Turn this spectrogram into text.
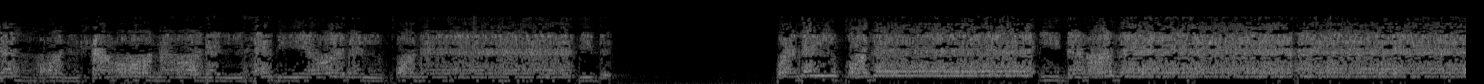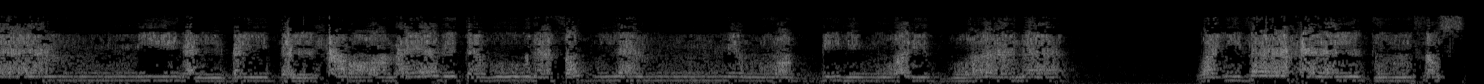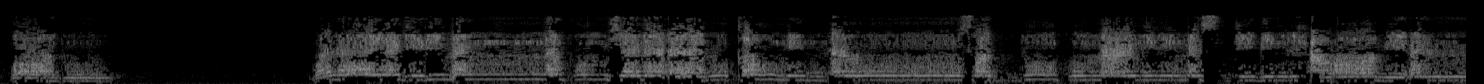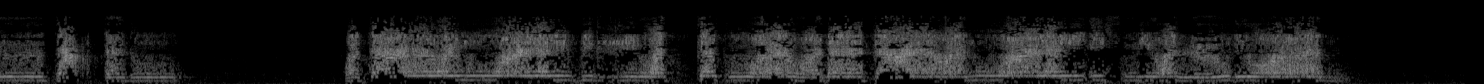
الشَّهْرَ الْحَرَامَ وَلَا الْهَدْيَ وَلَا الْقَلَائِدَ. وَلَا الْقَلَائِدَ وَلَا الْحَرَامَ يَبْتَغُونَ فَضْلًا مِّن رَّبِّهِمْ وَرِضْوَانًا ۚ. وَإِذَا حَلَلْتُمْ فَاصْطَادُوا ۚ. وَلَا يَجْرِمَنَّكُمْ شَنَآنُ قَوْمٍ أَن صَدُّوكُمْ عَنِ الْمَسْجِدِ الْحَرَامِ أَن تَعْتَدُوا. وَتَعَاوَنُوا عَلَى الْبِرِّ وَالتَّقْوَىٰ وَلَا تَعَاوَنُوا عَلَى الْإِثْمِ وَالْعُدْوَانِ ۚ.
